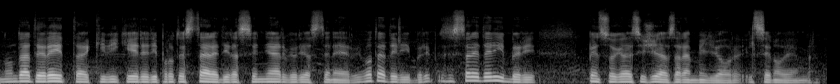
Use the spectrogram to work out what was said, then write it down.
non date retta a chi vi chiede di protestare, di rassegnarvi o di astenervi, votate liberi, se sarete liberi penso che la Sicilia sarà migliore il 6 novembre.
